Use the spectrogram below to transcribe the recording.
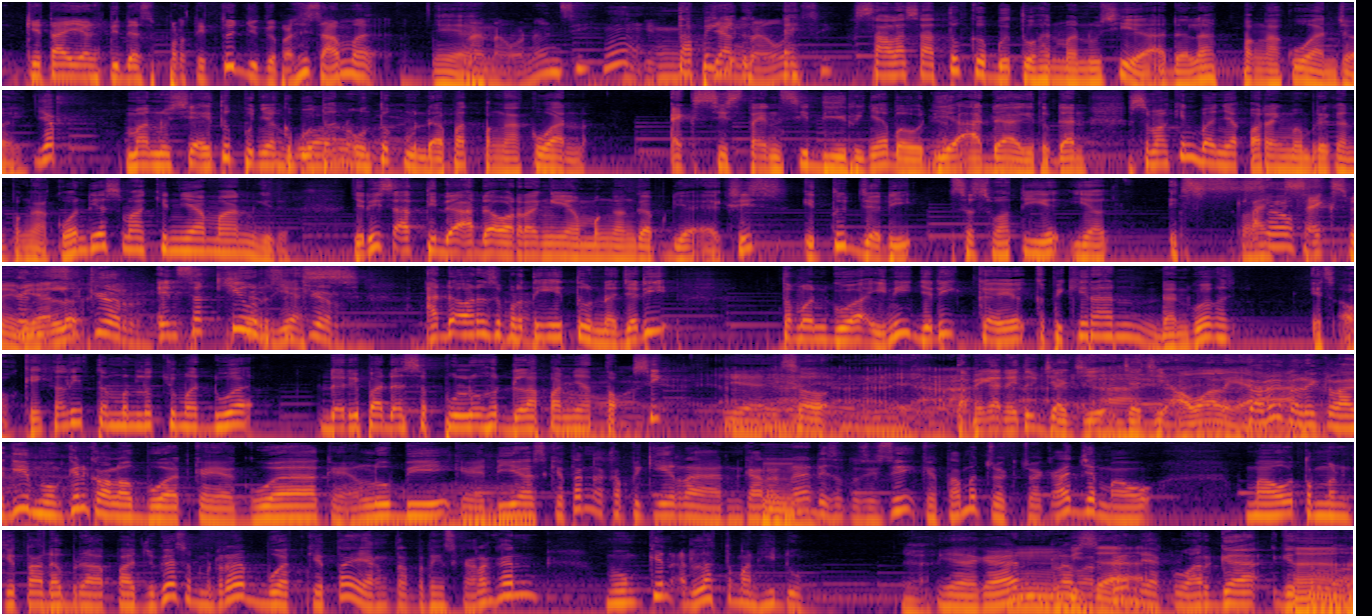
kita yang tidak seperti itu juga pasti sama. Iya. Nah, naonan sih. Gitu. Tapi yang naon eh, sih. salah satu kebutuhan manusia adalah pengakuan coy. Yep. Manusia itu punya kebutuhan untuk mendapat pengakuan eksistensi dirinya bahwa dia ada gitu dan semakin banyak orang yang memberikan pengakuan dia semakin nyaman gitu. Jadi saat tidak ada orang yang menganggap dia eksis itu jadi sesuatu ya it's like Self- sex maybe ya. Lu- insecure. Insecure, Insecure. yes. Ada orang seperti itu. Nah, jadi teman gua ini jadi kayak kepikiran dan gua nge- it's okay kali temen lu cuma dua daripada 10 delapannya toksik. Iya, iya, so, tapi kan itu jaji jaji awal ya. Tapi balik lagi mungkin kalau buat kayak gua, kayak Lubi, kayak Dias kita nggak kepikiran karena di satu sisi kita mah cuek-cuek aja mau mau teman kita ada berapa juga sebenarnya buat kita yang terpenting sekarang kan mungkin adalah teman hidup. Iya kan, Dalam bisa. artian ya keluarga gitu loh.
